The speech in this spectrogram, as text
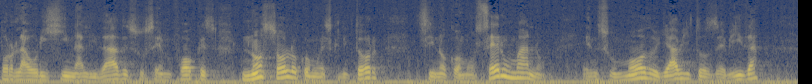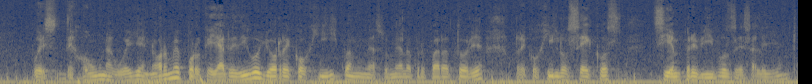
por la originalidad de sus enfoques, no solo como escritor, sino como ser humano, en su modo y hábitos de vida, pues dejó una huella enorme porque ya le digo, yo recogí, cuando me asomé a la preparatoria, recogí los ecos siempre vivos de esa leyenda.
